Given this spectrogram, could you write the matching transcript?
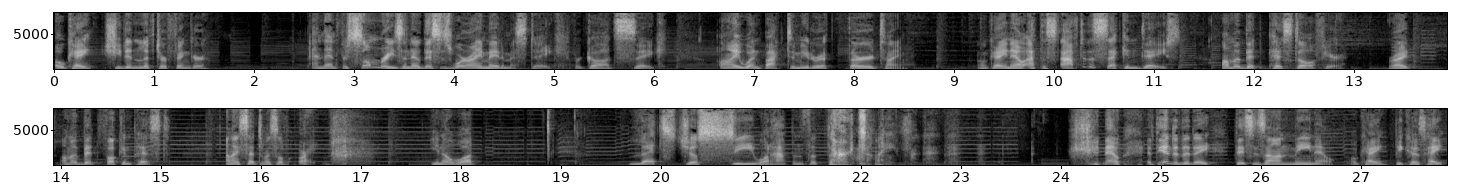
okay, she didn't lift her finger. And then for some reason, now this is where I made a mistake, for God's sake. I went back to meet her a third time. Okay, now at this, after the second date, I'm a bit pissed off here, right? I'm a bit fucking pissed. And I said to myself, all right, you know what? Let's just see what happens the third time. now, at the end of the day, this is on me now, okay? Because, hey,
